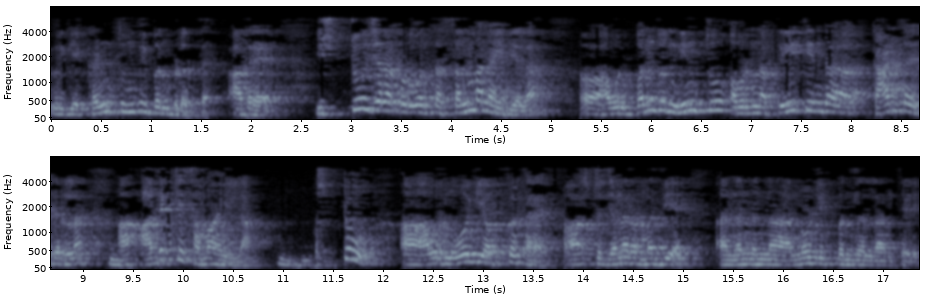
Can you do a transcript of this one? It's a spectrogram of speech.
ಇವರಿಗೆ ಕಣ್ತುಂಬಿ ಬಂದ್ಬಿಡುತ್ತೆ. ಆದ್ರೆ ಇಷ್ಟು ಜನ ಕೊಡುವಂತ ಸನ್ಮಾನ ಇದೆಯಲ್ಲ ಅವ್ರು ಬಂದು ನಿಂತು ಅವ್ರನ್ನ ಪ್ರೀತಿಯಿಂದ ಕಾಣ್ತಾ ಇದ್ರಲ್ಲ ಅದಕ್ಕೆ ಸಮ ಇಲ್ಲ. ಅಷ್ಟು ಅವ್ರನ್ನ ಹೋಗಿ ಒಪ್ಕೋತಾರೆ ಅಷ್ಟು ಜನರ ಮಧ್ಯೆ ನನ್ನನ್ನ ನೋಡ್ಲಿಕ್ಕೆ ಬಂದ್ಲಲ್ಲ ಅಂತೇಳಿ.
